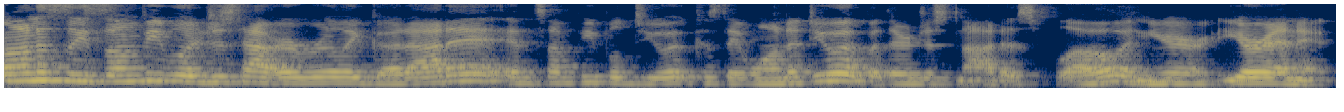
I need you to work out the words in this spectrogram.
honestly, some people are just are really good at it, and some people do it because they want to do it, but they're just not as flow. And you're you're in it.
